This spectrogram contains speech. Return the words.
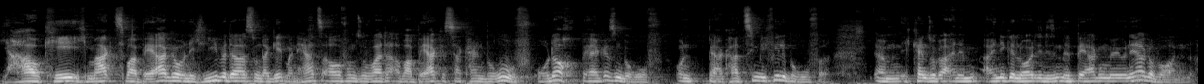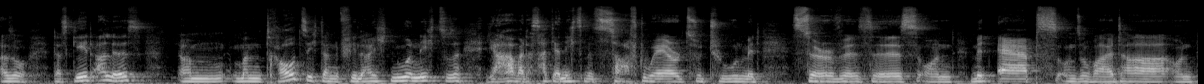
ja, okay, ich mag zwar Berge und ich liebe das und da geht mein Herz auf und so weiter, aber Berg ist ja kein Beruf. Oh doch, Berg ist ein Beruf und Berg hat ziemlich viele Berufe. Ähm, ich kenne sogar eine, einige Leute, die sind mit Bergen Millionär geworden. Also das geht alles ähm, man traut sich dann vielleicht nur nicht zu sagen, ja, aber das hat ja nichts mit Software zu tun, mit Services und mit Apps und so weiter. Und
